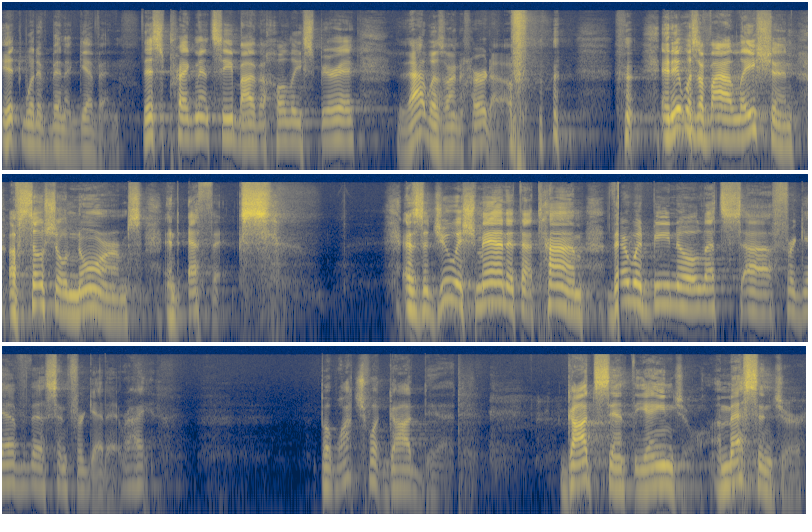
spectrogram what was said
It would have been a given. This pregnancy by the Holy Spirit, that was unheard of. and it was a violation of social norms and ethics. As a Jewish man at that time, there would be no let's uh, forgive this and forget it, right? But watch what God did. God sent the angel, a messenger,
